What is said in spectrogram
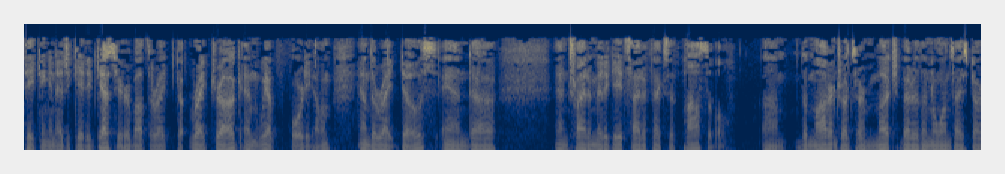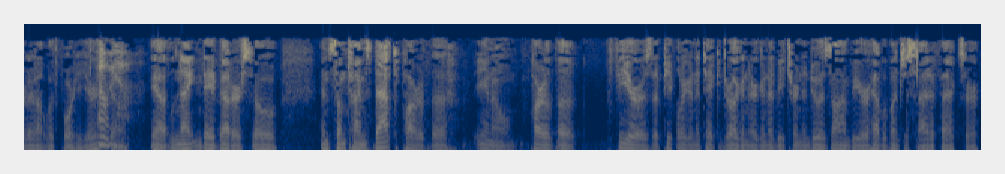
taking an educated guess here about the right right drug, and we have 40 of them, and the right dose, and uh, and try to mitigate side effects if possible. Um, the modern drugs are much better than the ones I started out with 40 years Oh, ago. yeah. yeah, night and day better. So, and sometimes that's part of the, you know, part of the fear is that people are going to take a drug and they're going to be turned into a zombie or have a bunch of side effects or,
